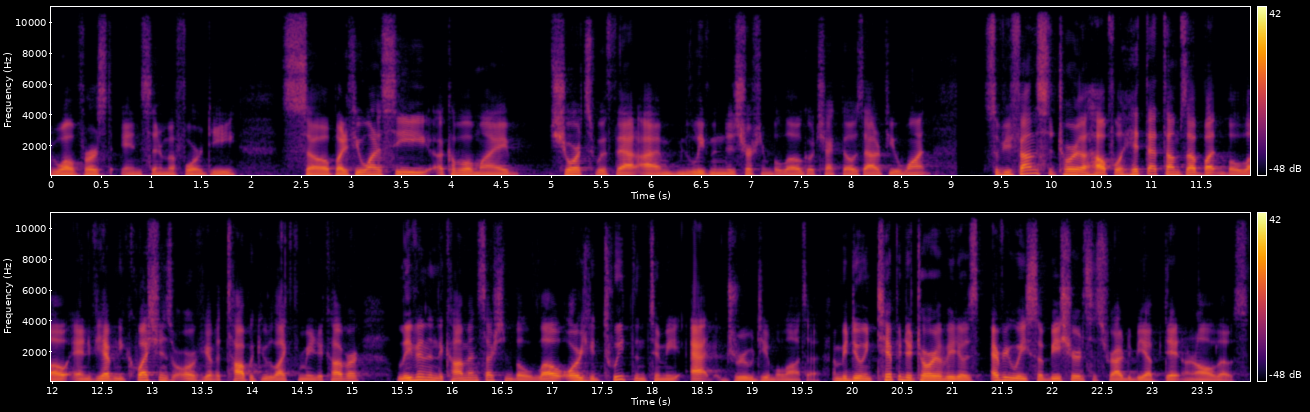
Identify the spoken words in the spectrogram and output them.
well versed in Cinema 4D. So, but if you want to see a couple of my shorts with that, I'm leaving in the description below. Go check those out if you want. So if you found this tutorial helpful, hit that thumbs up button below. And if you have any questions or if you have a topic you would like for me to cover, leave them in the comment section below or you can tweet them to me at Drew Dimalanta. I'll be doing tip and tutorial videos every week, so be sure to subscribe to be updated on all of those.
